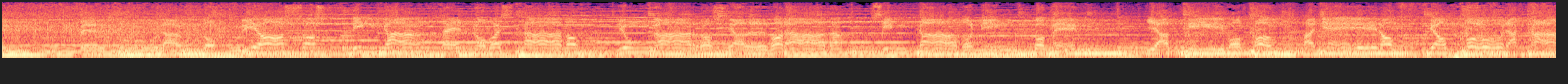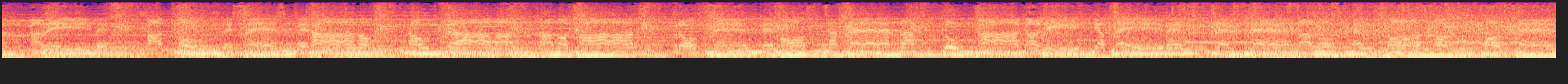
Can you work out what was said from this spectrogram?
perjurando furiosos, venganza en nuevo estado, y un garro se alborada, sin cabo ni comen. y activo compañero que o huracán a leive matou desesperado naufrabando mar prometemos a terra dunha Galicia ceibe tres terra los teus os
